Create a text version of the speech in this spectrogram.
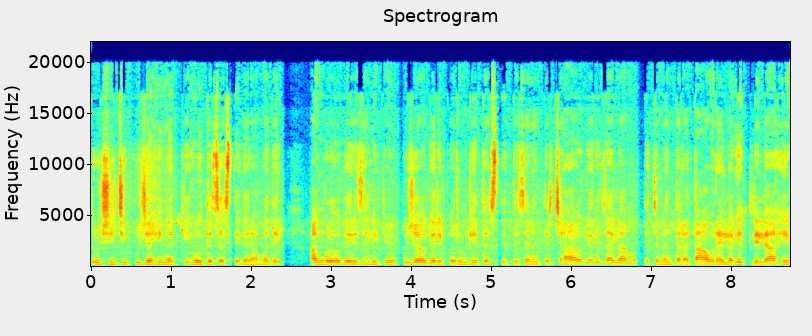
तुळशीची पूजा ही नक्की होतच असते घरामध्ये. आंघोळ वगैरे झाली की मी पूजा वगैरे करून घेत असते. त्याच्यानंतर चहा वगैरे झाला मग त्याच्यानंतर आता आवरायला घेतलेलं आहे.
